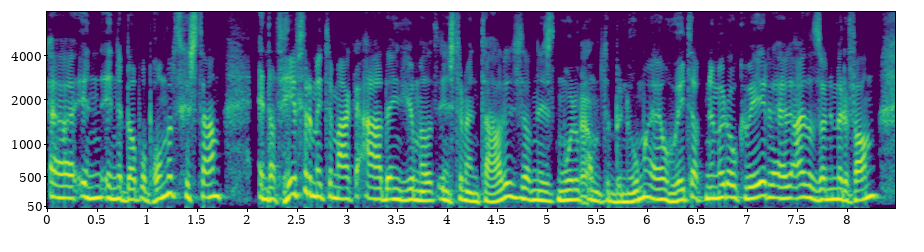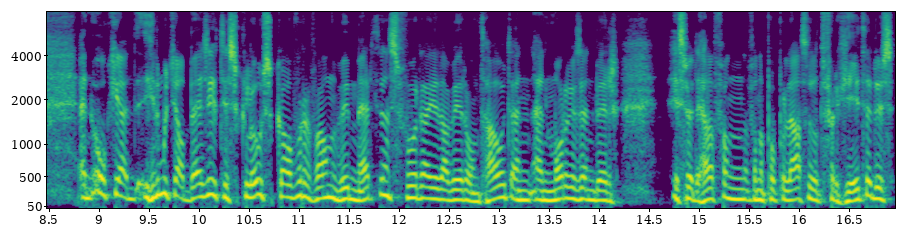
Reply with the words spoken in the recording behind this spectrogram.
uh, in, in de Belpop 100 gestaan. En dat heeft ermee te maken, A, denk ik, omdat het instrumentaal is. Dan is het moeilijk om te benoemen. Hoe heet dat nummer ook weer? Ah, dat is dat nummer van. En ook, ja, hier moet je al bij zeggen, het is close cover van Wim Mertens, voordat je dat weer onthoudt. En, en morgen zijn weer is weer de helft van, van de populatie dat vergeten. Dus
